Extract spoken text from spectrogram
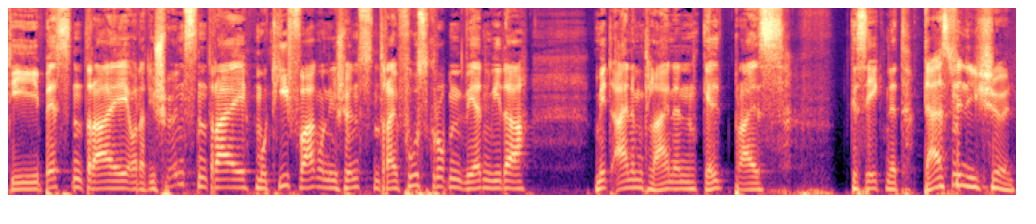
Die besten drei oder die schönsten drei Motivwagen und die schönsten drei Fußgruppen werden wieder mit einem kleinen Geldpreis gesegnet. Das finde ich schön.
